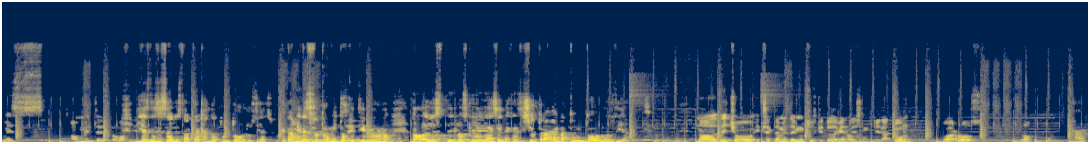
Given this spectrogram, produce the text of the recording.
pues, aumente de probabilidad. ¿Y es necesario estar tragando atún todos los días? Porque también ese es otro mito que tiene uno, ¿no? No, este, los que hacen ejercicio tragan atún todos los días. No, de hecho, exactamente hay muchos que todavía no dicen que el atún o arroz, no. Ajá.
